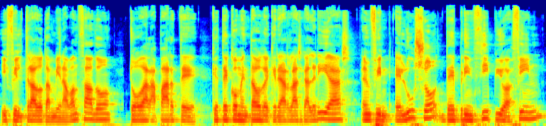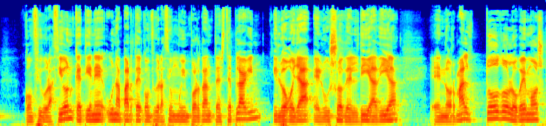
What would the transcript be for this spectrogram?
y filtrado también avanzado, toda la parte que te he comentado de crear las galerías, en fin, el uso de principio a fin configuración, que tiene una parte de configuración muy importante este plugin, y luego ya el uso del día a día eh, normal, todo lo vemos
